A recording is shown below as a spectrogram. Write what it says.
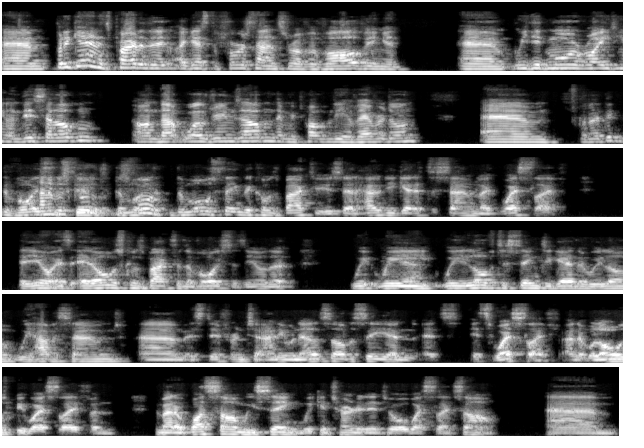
Um, but again, it's part of the, I guess, the first answer of evolving. And um, we did more writing on this album, on that Wild Dreams album, than we probably have ever done. Um, but I think the voice is good. The, mo- the, most thing that comes back to you said, how do you get it to sound like Westlife? You know, it always comes back to the voices. You know that we we yeah. we love to sing together. We love we have a sound. Um, it's different to anyone else, obviously, and it's it's Westlife, and it will always be Westlife. And no matter what song we sing, we can turn it into a Westlife song. Um,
